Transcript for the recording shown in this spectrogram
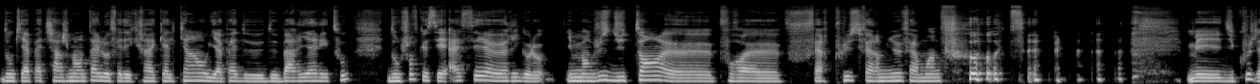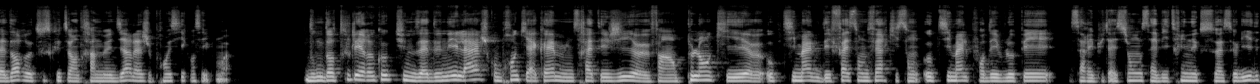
Donc il y a pas de charge mentale au fait d'écrire à quelqu'un ou il y a pas de, de barrière et tout. Donc je trouve que c'est assez euh, rigolo. Il me manque juste du temps euh, pour euh, faire plus faire mieux faire moins de fautes. Mais du coup j'adore tout ce que tu es en train de me dire. Là je prends aussi conseil pour moi donc dans toutes les recos que tu nous as données là, je comprends qu'il y a quand même une stratégie, euh, enfin un plan qui est euh, optimal, des façons de faire qui sont optimales pour développer sa réputation, sa vitrine et que ce soit solide.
